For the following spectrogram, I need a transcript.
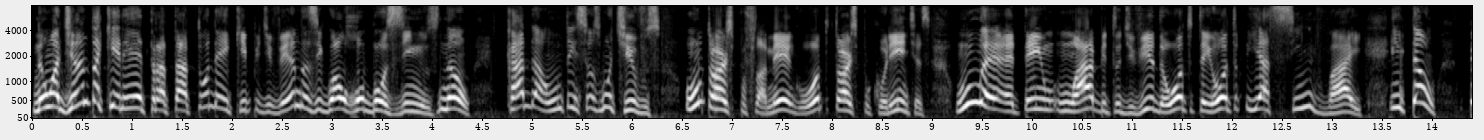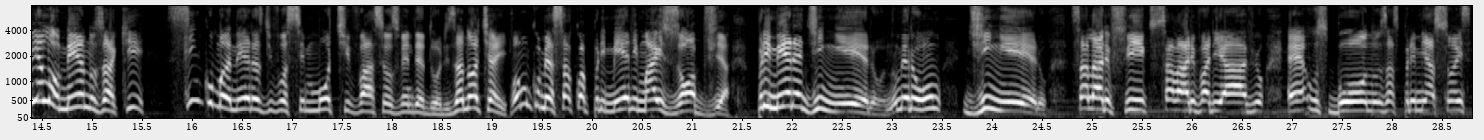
Não adianta querer tratar toda a equipe de vendas igual robozinhos. Não, cada um tem seus motivos. Um torce para o Flamengo, outro torce para o Corinthians, um é, tem um, um hábito de vida, o outro tem outro, e assim vai. Então, pelo menos aqui, Cinco maneiras de você motivar seus vendedores. Anote aí. Vamos começar com a primeira e mais óbvia. Primeiro é dinheiro. Número um, dinheiro. Salário fixo, salário variável, é, os bônus, as premiações.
